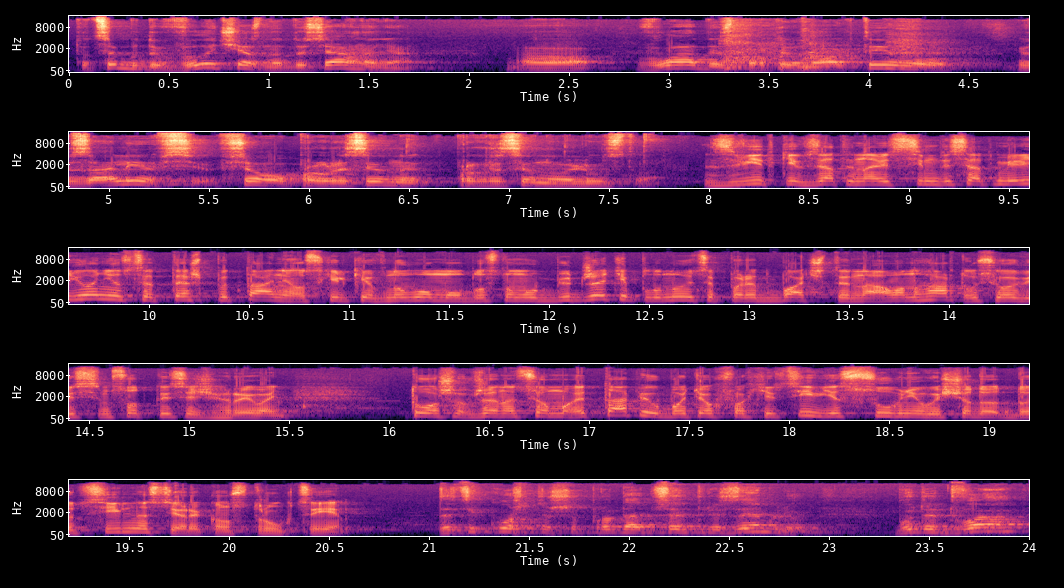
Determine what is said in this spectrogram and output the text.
то це буде величезне досягнення влади, спортивного активу і взагалі всі- всього прогресивного, прогресивного людства. Звідки взяти навіть 70 мільйонів – це теж питання, оскільки в новому обласному бюджеті планується передбачити на авангард усього 800 тисяч гривень. Тож вже на цьому етапі у багатьох фахівців є сумніви щодо доцільності реконструкції. За ці кошти, щоб продати в центрі землю, буде два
